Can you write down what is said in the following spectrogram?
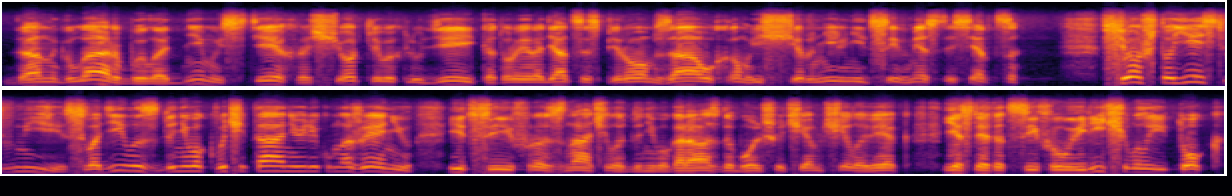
Данглар был одним из тех расчетливых людей, которые родятся с пером за ухом и с чернильницей вместо сердца. Все, что есть в мире, сводилось для него к вычитанию или к умножению, и цифра значила для него гораздо больше, чем человек, если эта цифра увеличивала итог,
